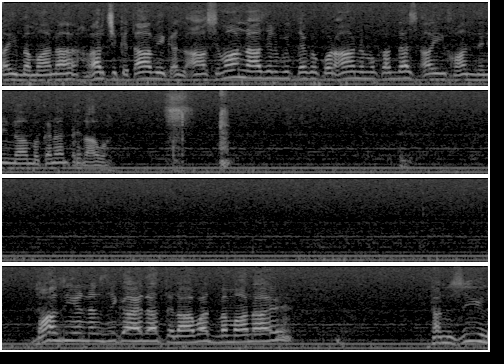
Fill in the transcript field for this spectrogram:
آئی بمانا ہرچ کتاب ایک از آسمان نازل بودتا کہ قرآن مقدس، آئی خواندنی نام کنن تلاوت. بعضی نزدیک آئیدہ تلاوت بمعنی تنزیل۔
